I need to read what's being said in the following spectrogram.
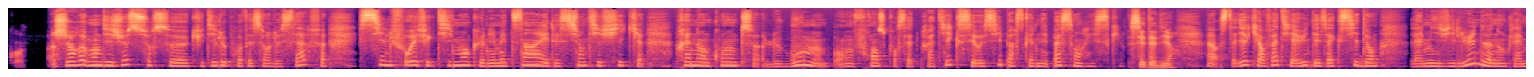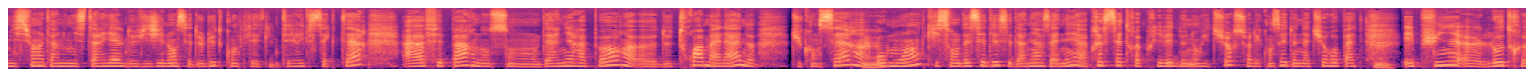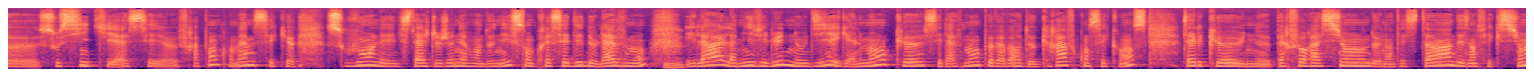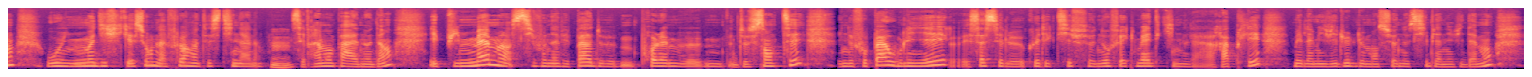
Je rebondis juste sur ce que dit le professeur Le Cerf. S'il faut effectivement que les médecins et les scientifiques prennent en compte le boom en France pour cette pratique, c'est aussi parce qu'elle n'est pas sans risque. C'est-à-dire? Alors, c'est-à-dire qu'en fait, il y a eu des accidents. La MIVILUD, donc la mission interministérielle de vigilance et de lutte contre les dérives sectaires, a fait part dans son dernier rapport euh, de trois malades du cancer, Mhm. au moins, qui sont décédés ces dernières années après s'être privés de nourriture sur les conseils de naturopathes. Mhm. Et puis, euh, l'autre euh, souci qui est assez euh, frappant quand même, c'est que souvent les stages de jeûne et randonnée sont précédés de lavements. Mhm. Et là, la Mivilude nous dit également que ces lavements peuvent avoir de graves conséquences, telles qu'une perforation de l'intestin, des infections ou une modification de la flore intestinale. Mhm. C'est vraiment pas anodin. Et puis même si vous n'avez pas de problème euh, de santé, il ne faut pas oublier, et ça c'est le collectif No Fake Med qui me l'a rappelé, mais la Mivilude le mentionne aussi bien évidemment,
